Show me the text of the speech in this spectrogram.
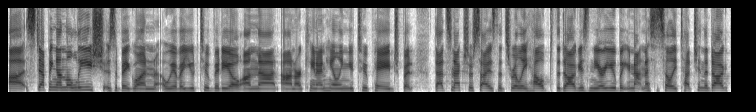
Uh, stepping on the leash is a big one. We have a YouTube video on that on our Canine Healing YouTube page, but that's an exercise that's really helped. The dog is near you, but you're not necessarily touching the dog.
